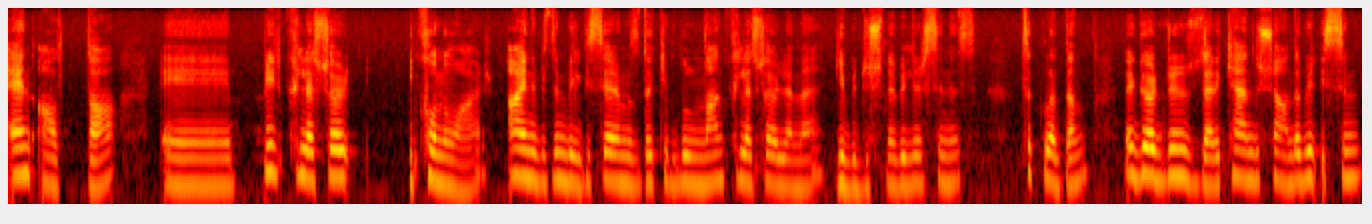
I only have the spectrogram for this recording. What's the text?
en altta e, bir klasör ikonu var. Aynı bizim bilgisayarımızdaki bulunan klasörleme gibi düşünebilirsiniz. Tıkladım ve gördüğünüz üzere kendi şu anda bir isim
